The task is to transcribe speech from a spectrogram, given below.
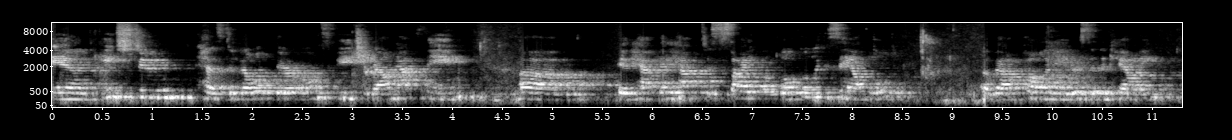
and each student has developed their own speech around that theme. Um, it ha they have to cite a local example about pollinators in the county.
